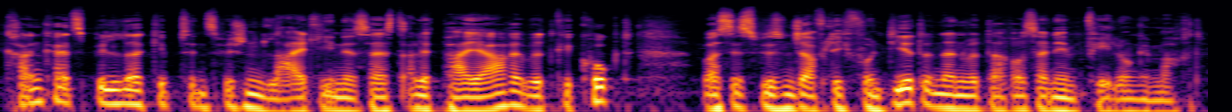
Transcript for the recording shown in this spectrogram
Krankheitsbilder gibt es inzwischen Leitlinien. Das heißt, alle paar Jahre wird geguckt, was ist wissenschaftlich fundiert und dann wird daraus eine Empfehlung gemacht.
